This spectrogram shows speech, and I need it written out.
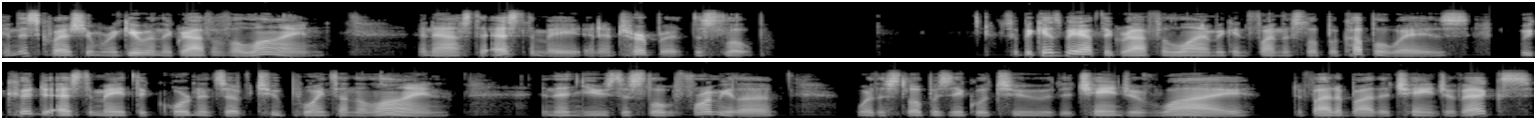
In this question, we're given the graph of a line and asked to estimate and interpret the slope. So because we have the graph of the line, we can find the slope a couple ways. We could estimate the coordinates of two points on the line and then use the slope formula where the slope is equal to the change of y divided by the change of x.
